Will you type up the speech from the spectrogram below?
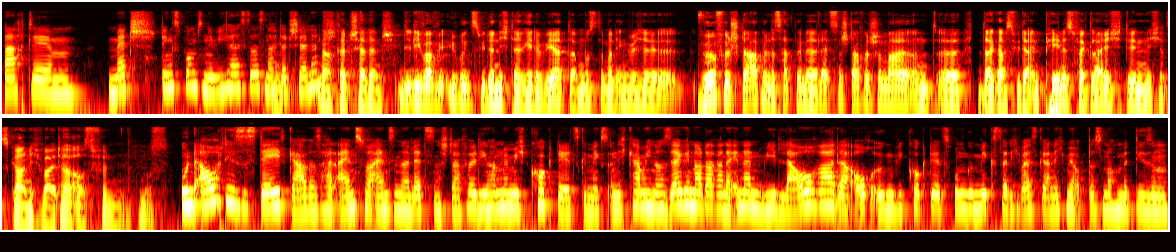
Nach dem Match-Dingsbums, ne, wie heißt das? Nach der Challenge? Nach der Challenge. Die, die, war übrigens wieder nicht der Rede wert. Da musste man irgendwelche Würfel stapeln. Das hatten wir in der letzten Staffel schon mal. Und äh, da gab es wieder einen Penis-Vergleich, den ich jetzt gar nicht weiter ausführen muss. Und auch dieses Date gab es halt eins zu eins in der letzten Staffel. Die haben nämlich Cocktails gemixt. Und ich kann mich noch sehr genau daran erinnern, wie Laura da auch irgendwie Cocktails rumgemixt hat. Ich weiß gar nicht mehr, ob das noch mit diesem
